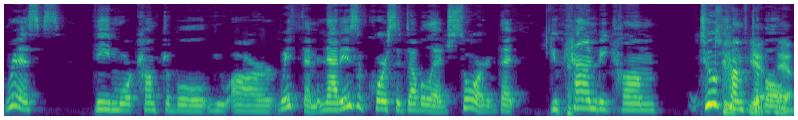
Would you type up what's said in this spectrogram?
risks, the more comfortable you are with them. And that is, of course, a double edged sword that you can become too, comfortable yeah, yeah.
